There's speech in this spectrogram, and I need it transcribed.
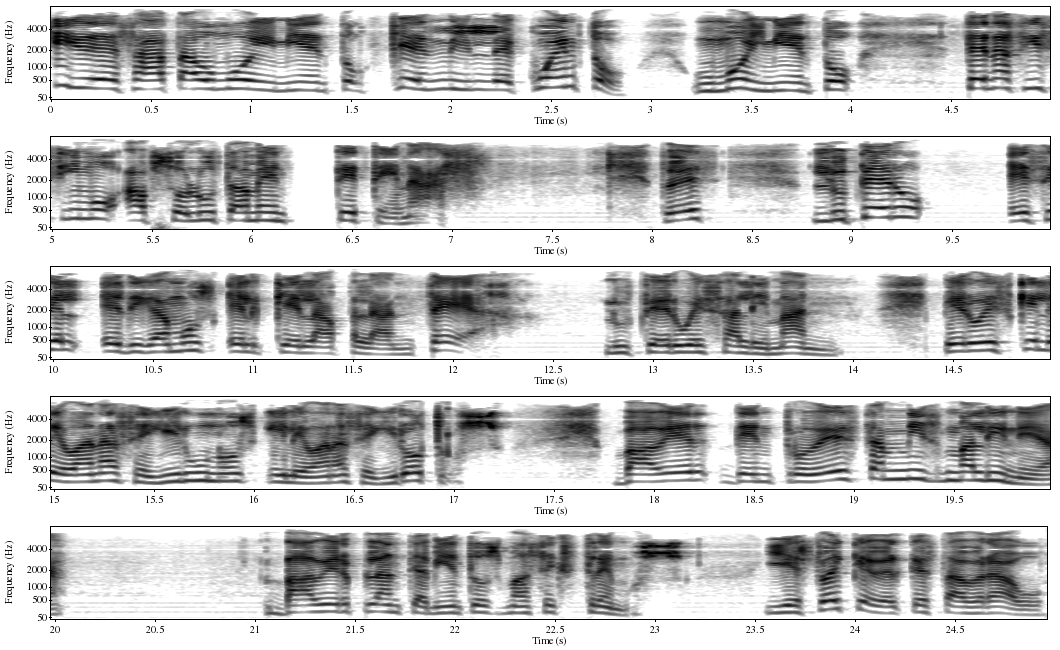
y desata un movimiento que ni le cuento, un movimiento tenacísimo, absolutamente tenaz. Entonces, Lutero es el, eh, digamos, el que la plantea. Lutero es alemán, pero es que le van a seguir unos y le van a seguir otros. Va a haber, dentro de esta misma línea, va a haber planteamientos más extremos. Y esto hay que ver que está bravo.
